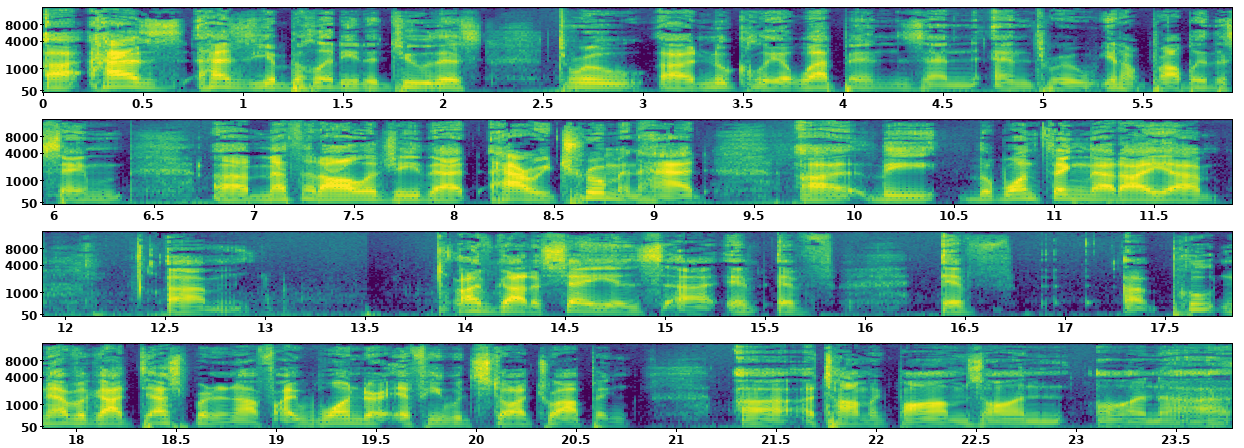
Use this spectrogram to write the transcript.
uh, has has the ability to do this through uh, nuclear weapons and and through you know probably the same uh, methodology that Harry Truman had. Uh, the the one thing that I um, um, I've got to say is uh, if if if uh, Putin ever got desperate enough, I wonder if he would start dropping uh, atomic bombs on on uh,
